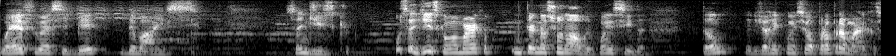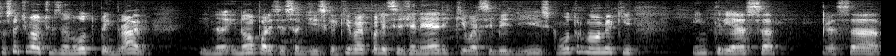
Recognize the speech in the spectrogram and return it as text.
O FUSB Device. SanDisk. O SanDisk é uma marca internacional reconhecida. Então, ele já reconheceu a própria marca. Se você estiver utilizando outro pendrive e não aparecer SanDisk aqui, vai aparecer Generic USB Disk, um outro nome aqui entre essa essa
